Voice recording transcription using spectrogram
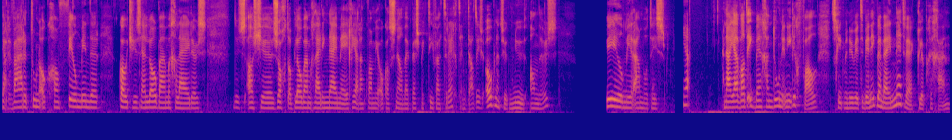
ja, er waren toen ook gewoon veel minder coaches en loopbaanbegeleiders. Dus als je zocht op loopbaanbegeleiding Nijmegen, ja, dan kwam je ook al snel bij Perspectiva terecht. En dat is ook natuurlijk nu anders. Veel meer aanbod is. Ja. Nou ja, wat ik ben gaan doen in ieder geval, het schiet me nu weer te binnen, ik ben bij een netwerkclub gegaan.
